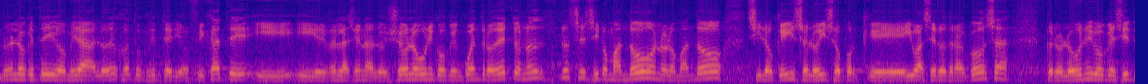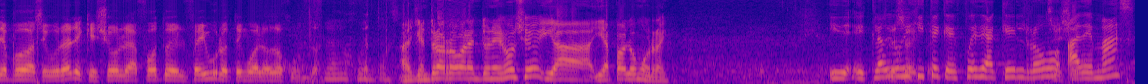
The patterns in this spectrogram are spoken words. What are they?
no es lo que te digo, mira, lo dejo a tu criterio, fíjate y, y relacionalo. Yo lo único que encuentro de esto, no, no sé si lo mandó o no lo mandó, si lo que hizo lo hizo porque iba a hacer otra cosa, pero lo único que sí te puedo asegurar es que yo la foto del Facebook lo tengo a los dos juntos. Al que entró a robar en tu negocio y a, y a Pablo Murray. Y eh, Claudio, dijiste que después de aquel robo, además,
